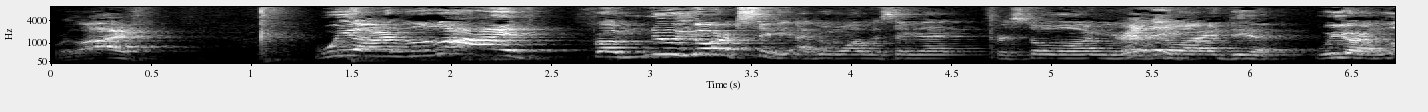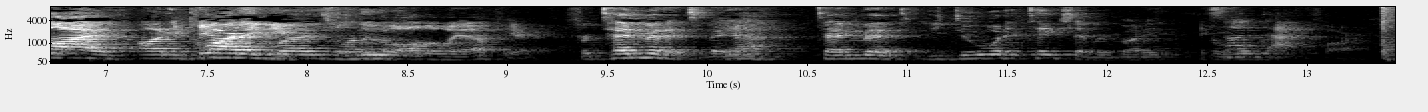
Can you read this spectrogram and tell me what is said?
We're live. We are live from New York City. I've been wanting to say that for so long. You Really? have no idea. We are live on Inquiring Minds flew all the way up here. for 10 minutes, baby. Yeah. 10 minutes. You do what it takes, everybody. It's not we'll- that far.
